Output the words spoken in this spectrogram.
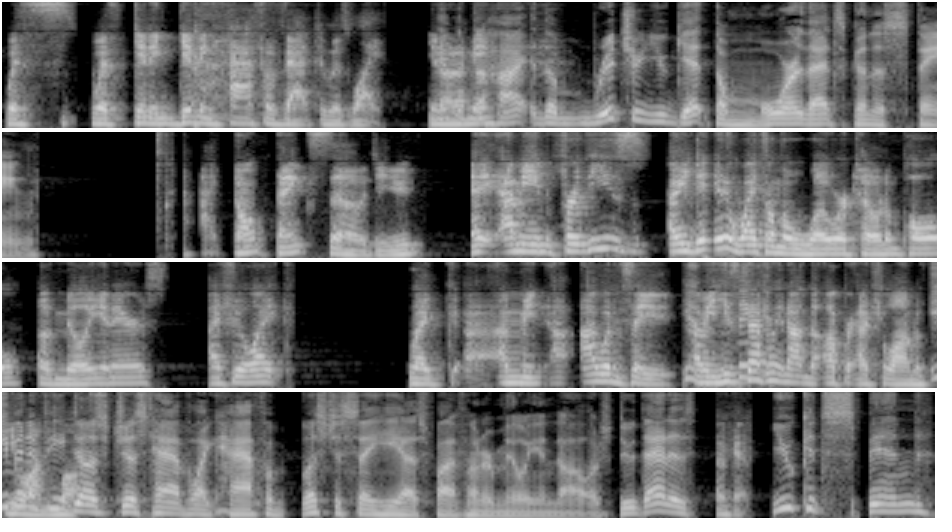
with with getting giving half of that to his wife. You know Yeah, what I mean? The, high, the richer you get, the more that's going to sting. I don't think so, dude. I, I mean, for these, I mean, Dana White's on the lower totem pole of millionaires. I feel like, like, I mean, I- wouldn't say. Yeah, I mean, he's definitely not in the upper echelon with Even Elon if he Musk. does just have like half a let's just say he has 500 million dollars. Dude, that is Okay, you could spend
